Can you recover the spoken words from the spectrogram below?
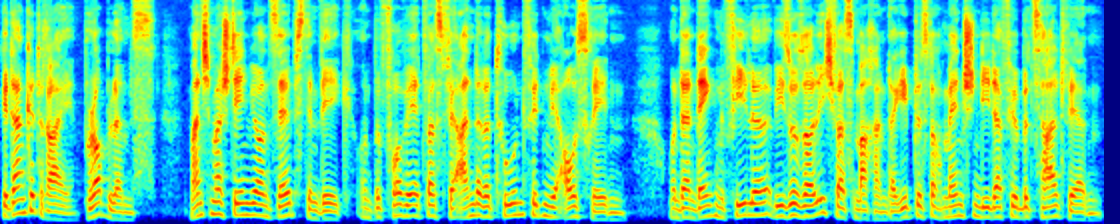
Gedanke 3. Problems. Manchmal stehen wir uns selbst im Weg und bevor wir etwas für andere tun, finden wir Ausreden. Und dann denken viele, wieso soll ich was machen? Da gibt es doch Menschen, die dafür bezahlt werden.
